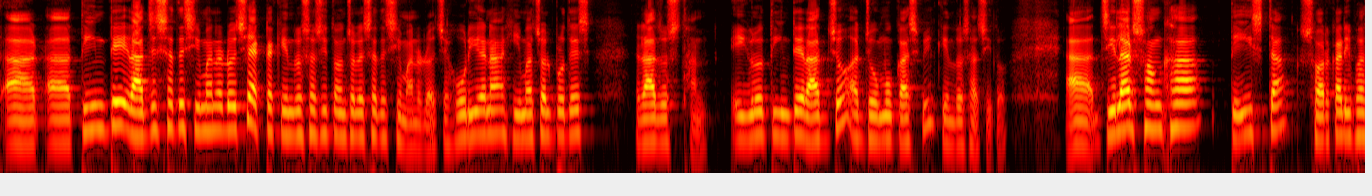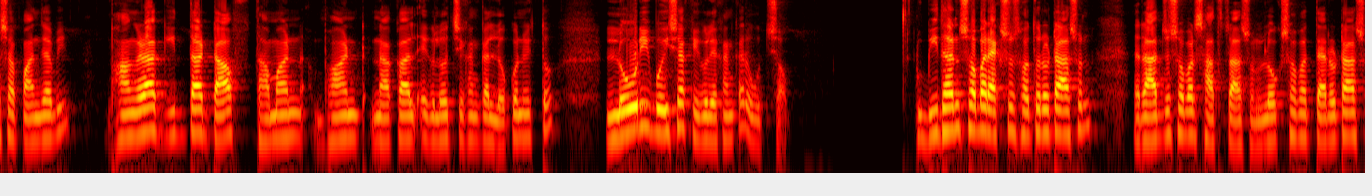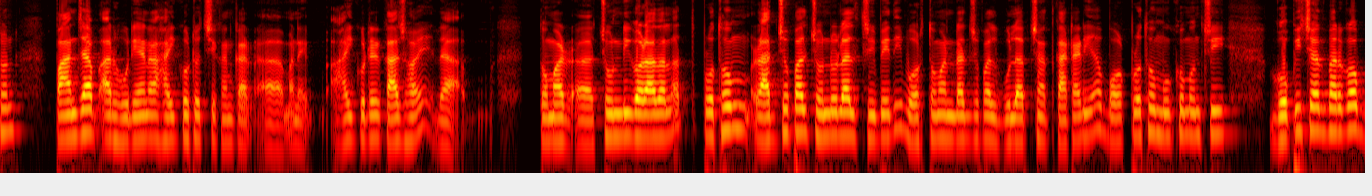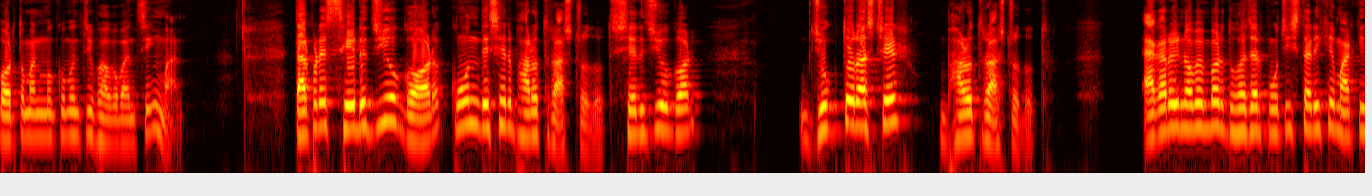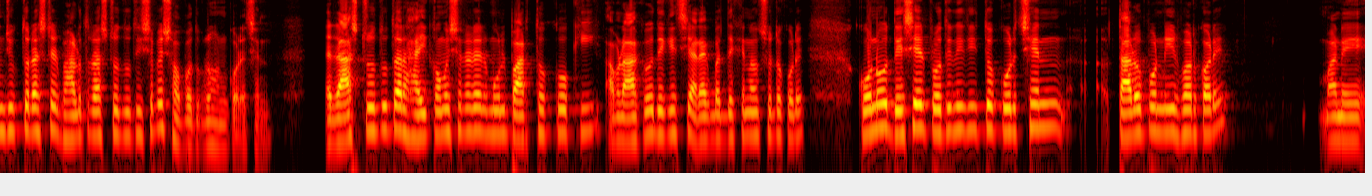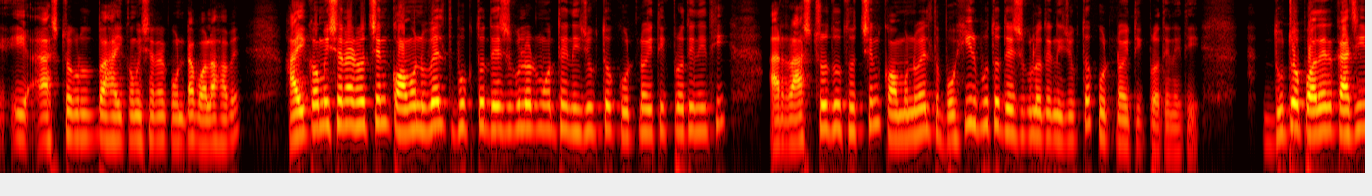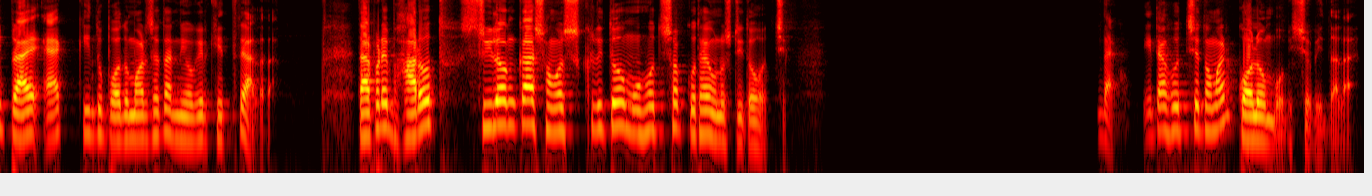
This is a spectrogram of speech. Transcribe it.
আর তিনটে রাজ্যের সাথে সীমানা রয়েছে, একটা কেন্দ্রশাসিত অঞ্চলের সাথে সীমানা রয়েছে। হরিয়ানা, হিমাচল প্রদেশ, রাজস্থান। এইগুলো তিনটে রাজ্য আর জম্মু কাশ্মীর কেন্দ্রশাসিত। জেলার সংখ্যা তেইশটা, সরকারি ভাষা পাঞ্জাবি। ভাংড়া, গিদ্দা, ডাফ, ধামান, ভান্ড, নাকাল, এগুলো হচ্ছে এখানকার লোকনৃত্য। লৌরি, বৈশাখ, এগুলো এখানকার উৎসব। বিধানসভার একশো সতেরোটা আসন, রাজ্যসভার সাতটা আসন, লোকসভার তেরোটা আসন পাঞ্জাব আর হরিয়ানা হাইকোর্ট হচ্ছে এখানকার মানে হাইকোর্টের কাজ হয়। তোমার চণ্ডীগড় আদালত, প্রথম রাজ্যপাল চন্দ্রলাল ত্রিবেদী, বর্তমান রাজ্যপাল গুলাবচাঁদ কাটারিয়া প্রথম মুখ্যমন্ত্রী গোপীচাঁদ ভার্গব, বর্তমান মুখ্যমন্ত্রী ভগবান সিং মান। তারপরে সেরজিও গড়, কোন দেশের ভারত রাষ্ট্রদূত? সেরজিও গড়, যুক্তরাষ্ট্রের ভারত রাষ্ট্রদূত। এগারোই নভেম্বর দু হাজার পঁচিশ তারিখে মার্কিন যুক্তরাষ্ট্রের ভারত রাষ্ট্রদূত হিসেবে শপথ গ্রহণ করেছেন। রাষ্ট্রদূত আর হাই কমিশনারের মূল পার্থক্য কি? আমরা আগেও দেখেছি, আর একবার দেখে নাও ছোটো করে। কোনো দেশের প্রতিনিধিত্ব করছেন, তার উপর নির্ভর করে? মানে এই রাষ্ট্রদূত বা হাই কমিশনার কোনটা বলা হবে? হাই কমিশনার হচ্ছেন কমনওয়েলথভুক্ত দেশগুলোর মধ্যে নিযুক্ত কূটনৈতিক প্রতিনিধি, আর রাষ্ট্রদূত হচ্ছেন কমনওয়েলথ বহির্ভূত দেশগুলোতে নিযুক্ত কূটনৈতিক প্রতিনিধি। দুটো পদের কাজই প্রায় এক, কিন্তু পদমর্যাদা নিয়োগের ক্ষেত্রে আলাদা। তারপরে ভারত শ্রীলঙ্কা সংস্কৃত মহোৎসব কোথায় অনুষ্ঠিত হচ্ছে? দেখো, এটা হচ্ছে তোমার কলম্বো বিশ্ববিদ্যালয়।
